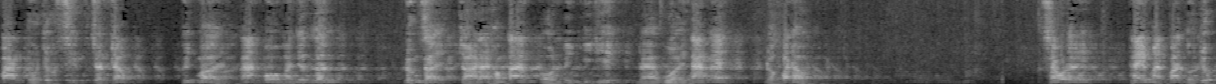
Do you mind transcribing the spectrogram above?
Ban tổ chức xin trân trọng, kính mời cán bộ và nhân dân đứng dậy trở lại phòng tang, ổn định vị trí để buổi tang lễ được bắt đầu. Sau đây, thay mặt ban tổ chức,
